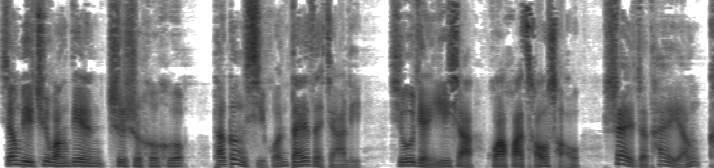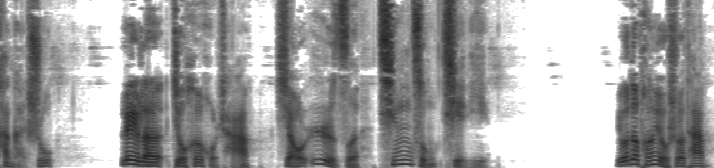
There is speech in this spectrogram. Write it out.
相比去网店吃吃喝喝，他更喜欢待在家里修剪一下花花草草，晒着太阳看看书，累了就喝会茶，小日子轻松惬意。”有的朋友说他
